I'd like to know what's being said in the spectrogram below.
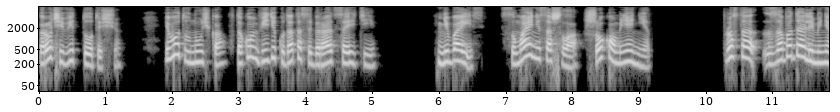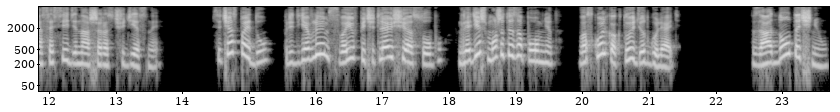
Короче, вид тот еще. И вот внучка в таком виде куда-то собирается идти. Не боись, с ума я не сошла, шока у меня нет. Просто забодали меня соседи наши расчудесные. Сейчас пойду, предъявлю им свою впечатляющую особу. Глядишь, может и запомнят, во сколько кто идет гулять. Заодно уточню,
